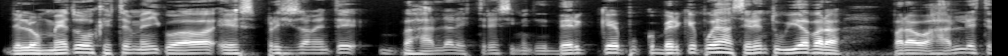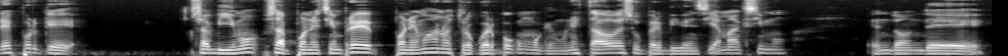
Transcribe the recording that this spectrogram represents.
de los métodos que este médico daba es precisamente bajarle al estrés, ¿sí me entiendes? Ver qué, ver qué puedes hacer en tu vida para, para bajarle el estrés porque, o sea, vivimos, o sea, siempre ponemos a nuestro cuerpo como que en un estado de supervivencia máximo en donde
